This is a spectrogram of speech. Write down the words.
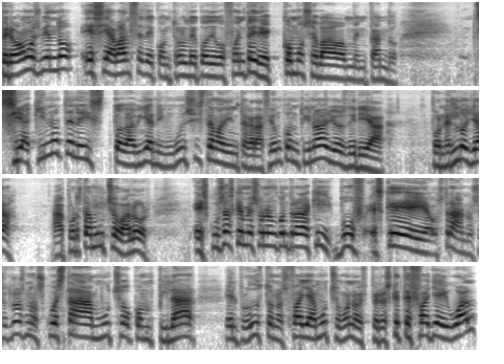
pero vamos viendo ese avance de control de código fuente y de cómo se va aumentando. Si aquí no tenéis todavía ningún sistema de integración continua, yo os diría, ponedlo ya, aporta mucho valor. Excusas que me suelo encontrar aquí, buf, es que, ostras, a nosotros nos cuesta mucho compilar el producto, nos falla mucho, bueno, pero es que te falla igual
